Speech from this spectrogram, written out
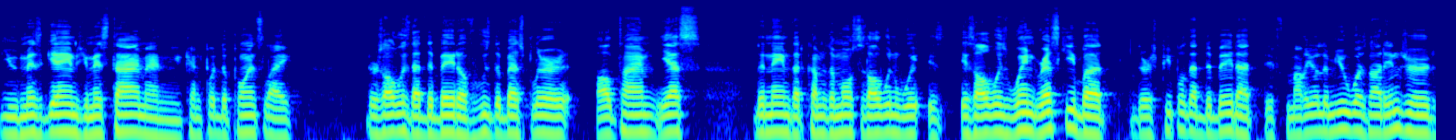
you miss games, you miss time, and you can put the points. Like there's always that debate of who's the best player all time. Yes, the names that comes the most is always is is always Wayne Gretzky, but there's people that debate that if Mario Lemieux was not injured,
